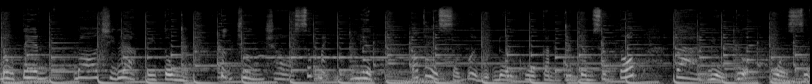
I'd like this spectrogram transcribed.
Đầu tiên, đó chính là cây tùng, tượng trưng cho sức mạnh mãnh liệt, có thể sống ở những nơi khô cằn quanh năm xuân tốt và biểu tượng của sự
